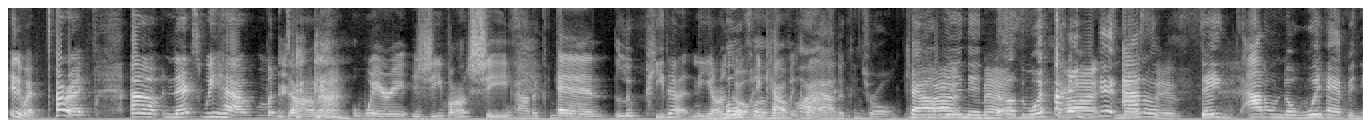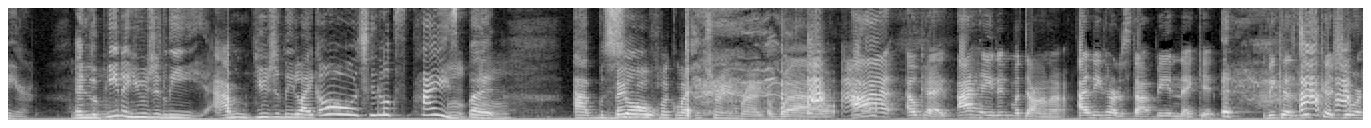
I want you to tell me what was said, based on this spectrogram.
Anyway, all right. Um, next we have Madonna wearing Givenchy Out of control. and Lupita Nyong'o Both and of Calvin them are Klein. out of control. Calvin and mess. the other one, Hot I messes. don't, they, I don't know what happened here. And. Lupita usually, I'm usually like, oh, she looks nice, but I was They so both look like a train wreck. Wow. I okay. I hated Madonna. I need her to stop being naked because just because you're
